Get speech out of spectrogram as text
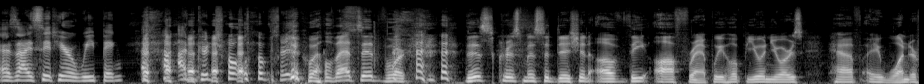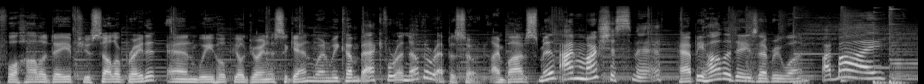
As I sit here weeping uncontrollably. Well, that's it for this Christmas edition of The Off Ramp. We hope you and yours have a wonderful holiday if you celebrate it, and we hope you'll join us again when we come back for another episode. I'm Bob Smith. I'm Marcia Smith. Happy holidays, everyone. Bye bye.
